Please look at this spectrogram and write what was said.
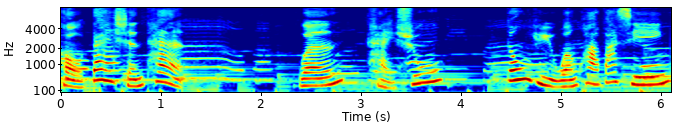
口袋神探，文凯书，东雨文化发行。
